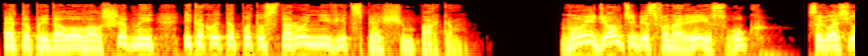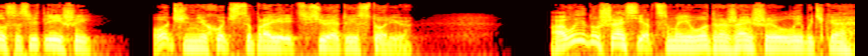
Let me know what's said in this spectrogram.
Это придало волшебный и какой-то потусторонний вид спящим паркам. — Ну, идемте без фонарей и слуг, — согласился Светлейший. — Очень мне хочется проверить всю эту историю. — А вы, душа сердца моего, дрожайшая улыбочка,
